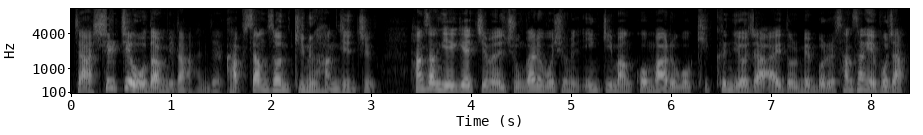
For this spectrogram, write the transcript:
자, 실제 오답니다. 이제 갑상선 기능 항진증. 항상 얘기했지만 중간에 보시면 인기 많고 마르고 키 큰 여자 아이돌 멤버를 상상해 보자.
